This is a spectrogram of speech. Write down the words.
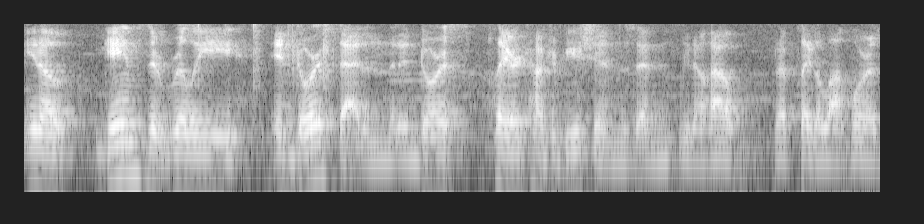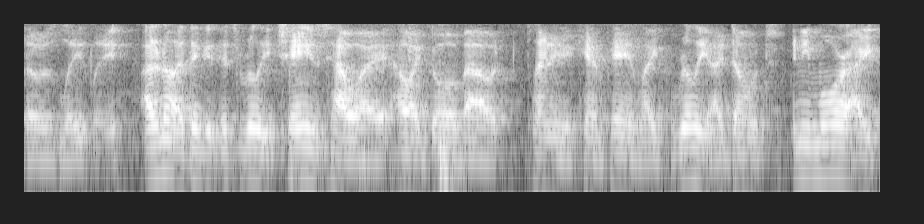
you know games that really endorse that and that endorse player contributions and you know how I've played a lot more of those lately. I don't know. I think it's really changed how I how I go about planning a campaign. Like really, I don't anymore. I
